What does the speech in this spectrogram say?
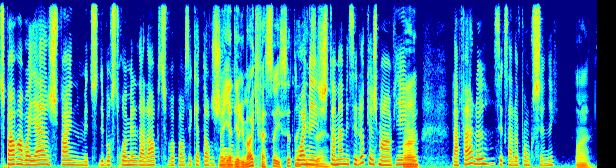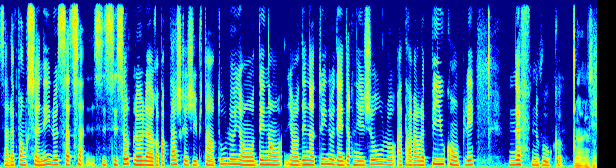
tu pars en voyage, fine, mais tu débourses 3000 dollars puis tu vas passer 14 jours. Mais il y a des rumeurs qui fassent ça ici. hein, Oui, mais disaient- justement, mais c'est là que je m'en viens. Ouais. là. L'affaire, là, c'est que ça a fonctionné. Ouais. Ça a fonctionné. Là, Ça- ça- c'est ça, là, le reportage que j'ai vu tantôt. Là, ils, ont dénon- ils ont dénoté là, dans les derniers jours, là, à travers le pays complet, neuf nouveaux cas. Ouais, c'est ça.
